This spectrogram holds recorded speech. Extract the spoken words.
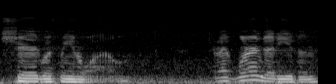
shared with me in a while, and I've learned it even.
